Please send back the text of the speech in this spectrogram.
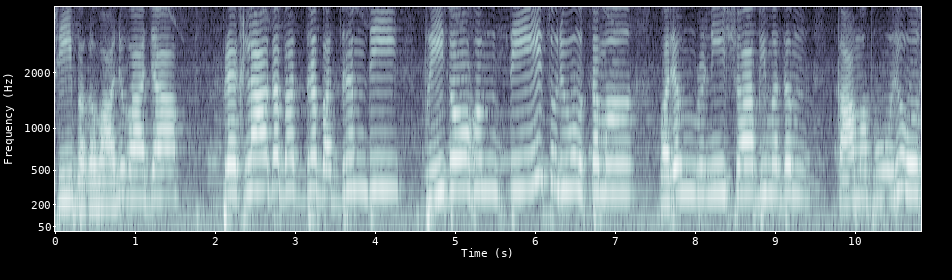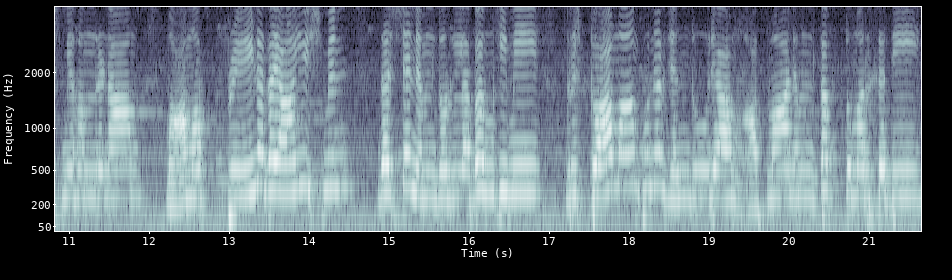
ശ്രീഭഗവാനുവാച പ്രഹ്ലാദഭദ്രഭദ്രം തീ പ്രീതോഹം തീ സുരോത്തമ. വരം വൃണീഷ്വാഭിമതം. കാമപൂരോസ്മ്യഹം നൃണാം. മാമ പ്രീണതയായുഷ്മൻ ദർശനം ദുർലഭം ഹി മേ ദൃഷ്ട്വാ മാം പുനർജന്തൂരാം. ആത്മാനം തപ്തുമർഹതി.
